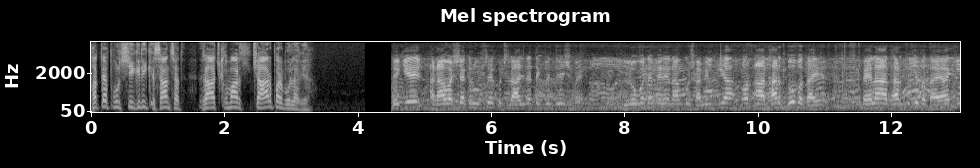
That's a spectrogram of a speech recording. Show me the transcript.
फतेहपुर सीकरी के सांसद राजकुमार चार पर बोला गया। देखिए, अनावश्यक रूप से कुछ राजनीतिक विद्वेश में लोगों ने मेरे नाम को शामिल किया और आधार दो बताए। पहला आधार तो ये बताया कि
